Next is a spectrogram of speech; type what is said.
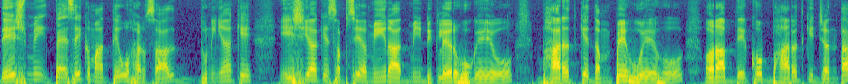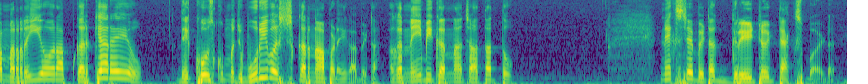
देश में पैसे कमाते हो, हर साल दुनिया के, एशिया के सबसे अमीर आदमी डिक्लेयर हो गए हो, भारत के दम पे हुए हो, और आप देखो, भारत की जनता मर रही है और आप कर क्या रहे हो? देखो, उसको मजबूरी वश करना पड़ेगा बेटा। अगर नहीं भी करना चाहता तो। नेक्स्ट है बेटा ग्रेटर टैक्स बर्डन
